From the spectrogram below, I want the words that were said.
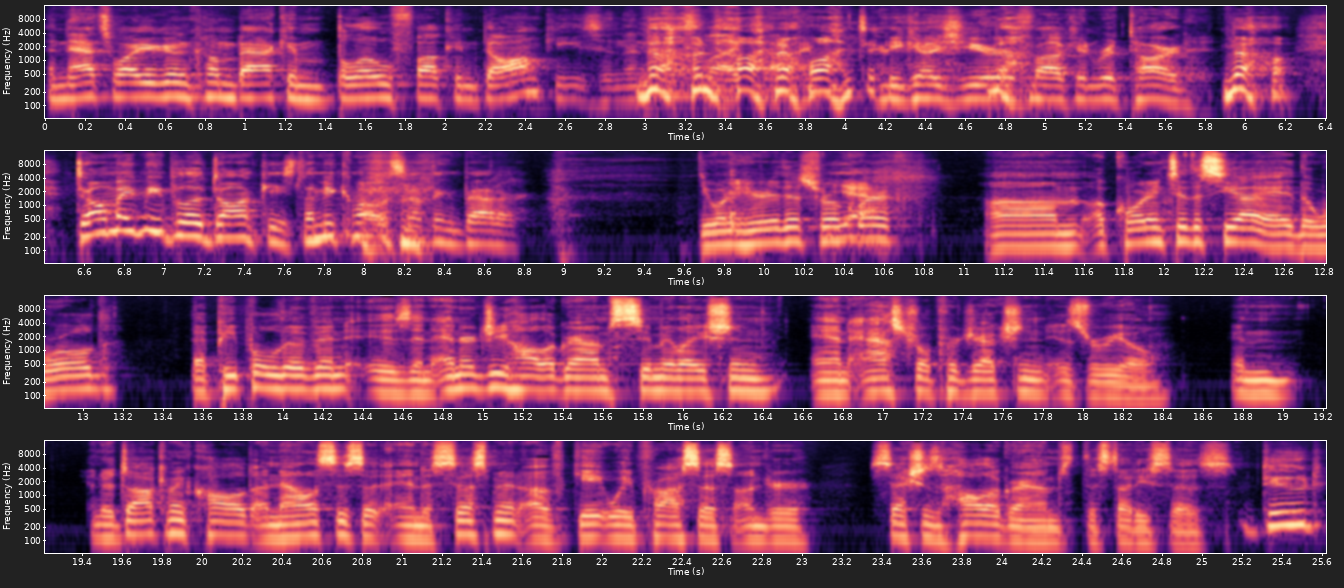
And that's why you're going to come back and blow fucking donkeys in the next no, I don't want to. because you're fucking retarded. No, don't make me blow donkeys. Let me come up with something better. Do you want to hear this real Yeah. quick? Um, according to the CIA, the world that people live in is an energy hologram simulation, and astral projection is real. In in a document called "Analysis and Assessment of Gateway Process" under sections holograms, the study says. Dude,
